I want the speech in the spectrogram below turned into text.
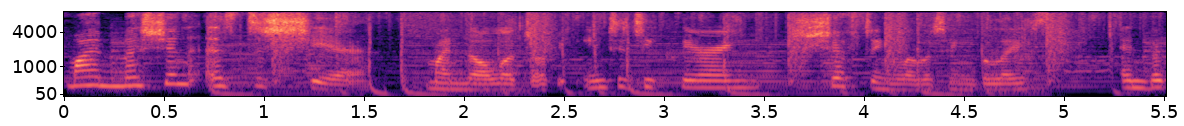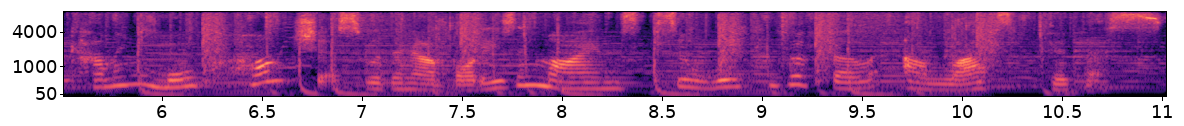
My mission is to share my knowledge of entity clearing, shifting limiting beliefs, and becoming more conscious within our bodies and minds so we can fulfill our life's purpose.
